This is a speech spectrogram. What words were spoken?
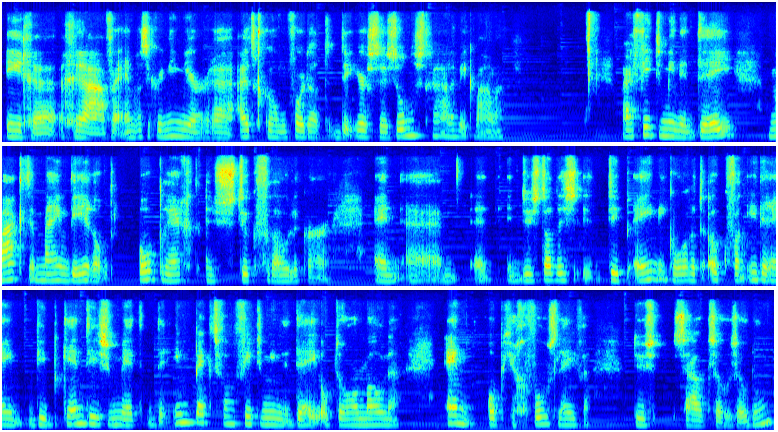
ingegraven en was ik er niet meer uh, uitgekomen voordat de eerste zonnestralen weer kwamen. Maar vitamine D maakte mijn wereld oprecht een stuk vrolijker. En uh, dus dat is tip 1. Ik hoor het ook van iedereen die bekend is met de impact van vitamine D op de hormonen en op je gevoelsleven. Dus zou ik sowieso doen.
